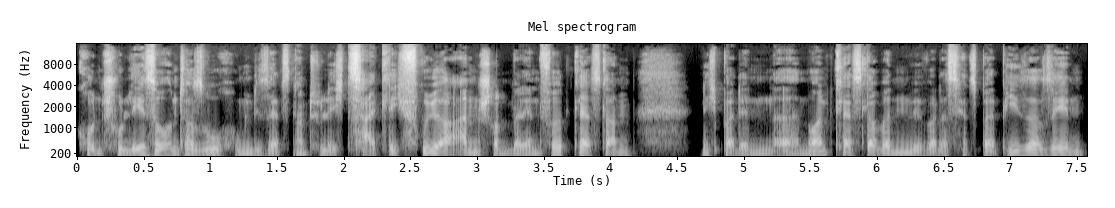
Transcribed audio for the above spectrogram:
Grundschulleseuntersuchung, die setzt natürlich zeitlich früher an, schon bei den Viertklässlern, nicht bei den äh, Neuntklässlerinnen, wie wir das jetzt bei PISA sehen.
